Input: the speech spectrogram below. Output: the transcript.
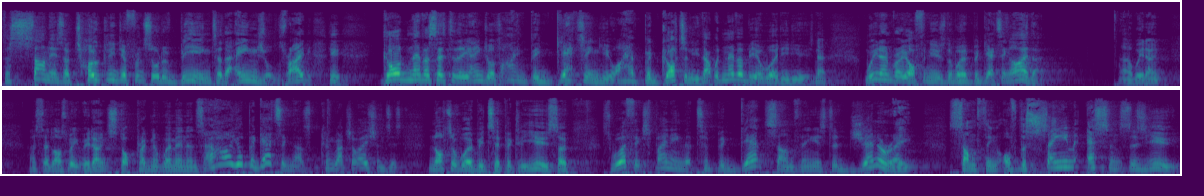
the son is a totally different sort of being to the angels, right? God never says to the angels, I'm begetting you, I have begotten you. That would never be a word he'd use. Now, we don't very often use the word begetting either. Uh, we don't I said last week, we don't stop pregnant women and say, oh, you're begetting. That's congratulations. It's not a word we typically use. So it's worth explaining that to beget something is to generate something of the same essence as you.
